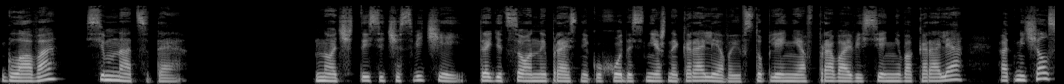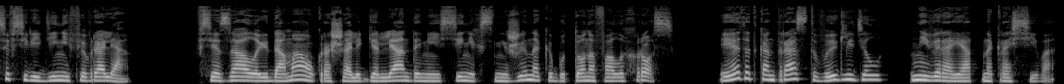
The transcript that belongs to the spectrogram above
Глава 17. Ночь тысячи свечей, традиционный праздник ухода Снежной Королевы и вступления в права весеннего короля, отмечался в середине февраля. Все залы и дома украшали гирляндами из синих снежинок и бутонов алых роз. И этот контраст выглядел невероятно красиво.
